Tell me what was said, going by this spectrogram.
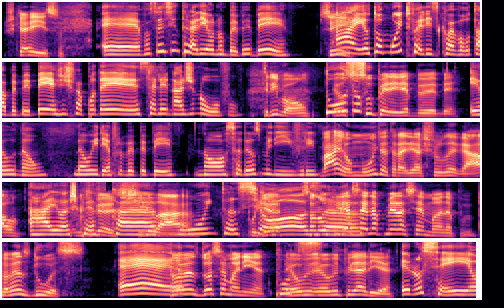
Acho que é isso. É, vocês entrariam no BBB? Sim, Ai, eu tô muito feliz que vai voltar o BBB. A gente vai poder se alienar de novo. tribom. tudo- Eu super iria pro BBB. Eu não. Não iria pro BBB. Nossa, Deus me livre. Bah, eu muito entraria, acho legal. Ai, eu acho Me que eu ia divertir ficar lá. muito Podia, ansiosa. só não queria sair na primeira semana, p- pelo menos duas. É, Pelo menos duas semaninhas. Putz. Eu, eu me pilharia. eu não sei, eu,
